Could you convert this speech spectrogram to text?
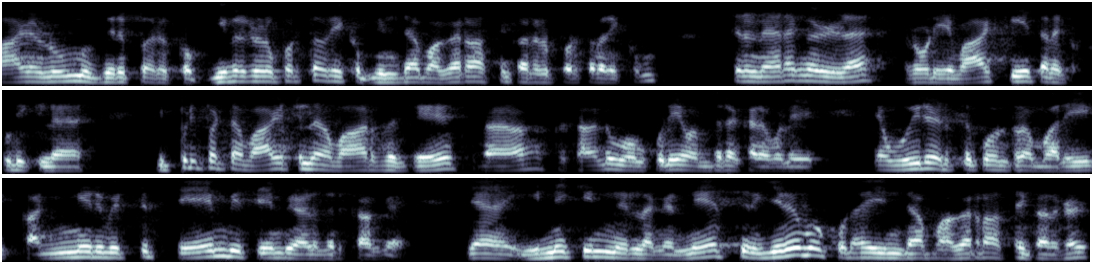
வாழணும்னு விருப்பம் இருக்கும். இவர்களை பொறுத்த வரைக்கும் இந்த மகராசிக்காரர்களை பொறுத்த வரைக்கும் சில நேரங்கள்ல தன்னுடைய வாழ்க்கையே தனக்கு பிடிக்கல. இப்படிப்பட்ட வாழ்க்கை நான் வாழ்றதுக்கு நான் சாண்டு உன் கூடயே வந்துட கடவுளே. என் உயிர் எடுத்துக்கொன்ற மாதிரி கண்ணீர் விட்டு தேம்பி தேம்பி அழுதுருக்காங்க. ஏன் இன்னைக்குன்னு இல்லைங்க. நேற்று இரவு கூட இந்த மகராசிக்காரர்கள்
